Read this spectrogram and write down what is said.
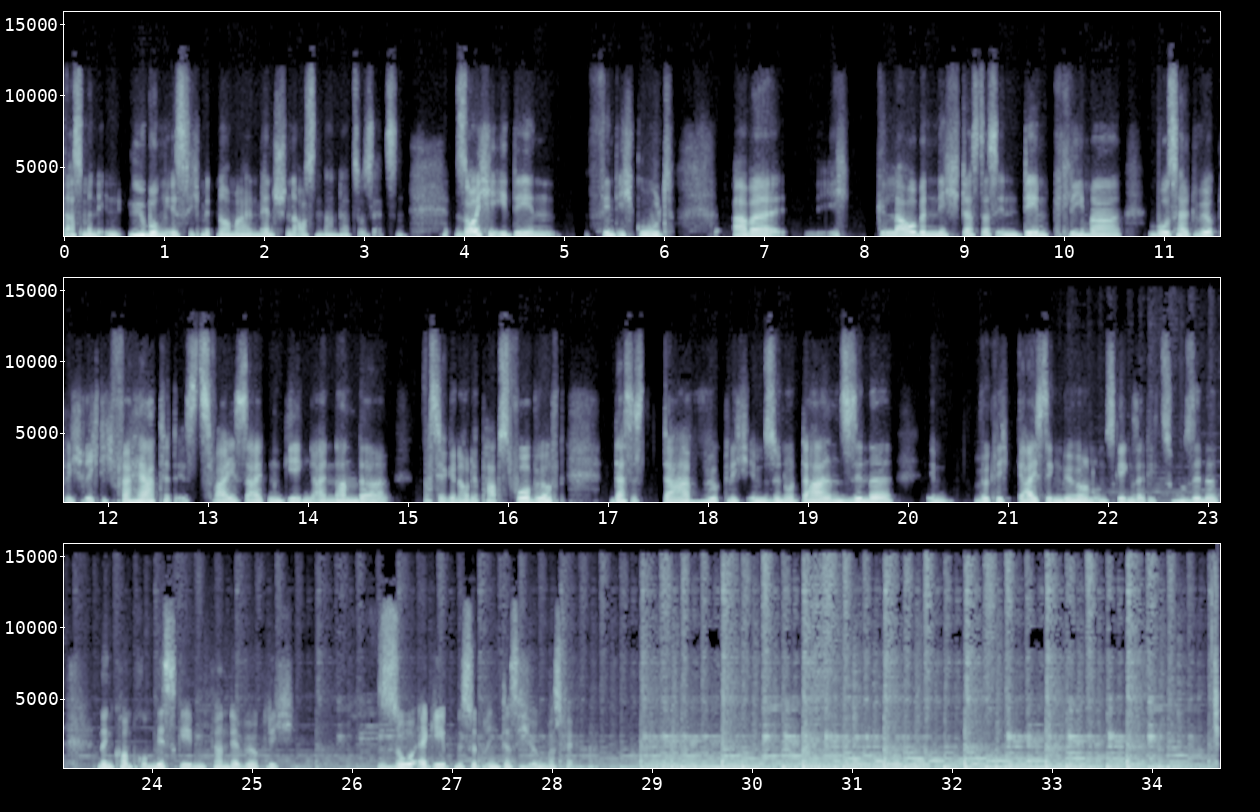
dass man in Übung ist, sich mit normalen Menschen auseinanderzusetzen. Solche Ideen finde ich gut. Aber ich glaube nicht, dass das in dem Klima, wo es halt wirklich richtig verhärtet ist, zwei Seiten gegeneinander, was ja genau der Papst vorwirft, dass es da wirklich im synodalen Sinne, im wirklich geistigen, wir hören uns gegenseitig zu Sinne, einen Kompromiss geben kann, der wirklich so Ergebnisse bringt, dass sich irgendwas verändert.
